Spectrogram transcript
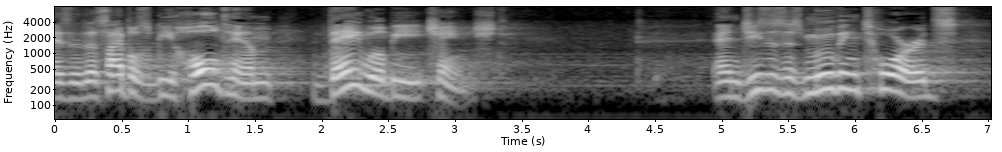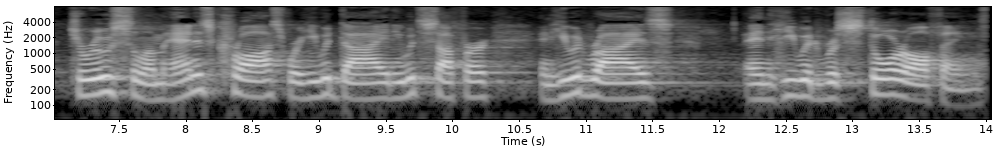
as the disciples behold him, they will be changed. And Jesus is moving towards Jerusalem and his cross, where he would die and he would suffer and he would rise and he would restore all things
